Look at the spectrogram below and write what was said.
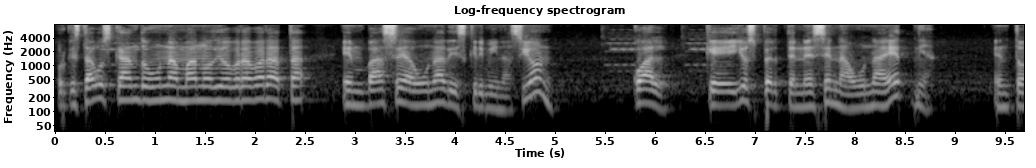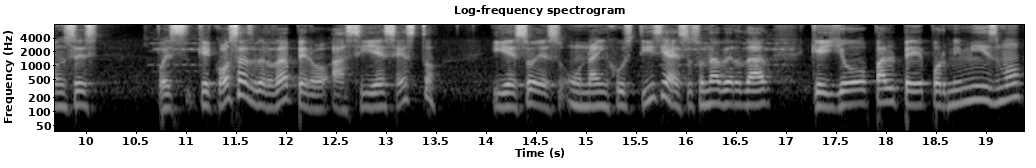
porque está buscando una mano de obra barata en base a una discriminación. ¿Cuál? Que ellos pertenecen a una etnia. Entonces, pues qué cosas, ¿verdad? Pero así es esto. Y eso es una injusticia, eso es una verdad que yo palpé por mí mismo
